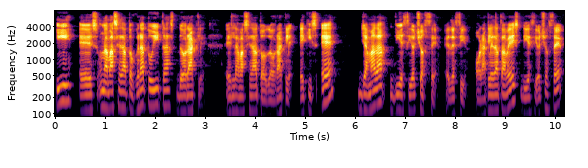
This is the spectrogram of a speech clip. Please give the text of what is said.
y es una base de datos gratuitas de Oracle. Es la base de datos de Oracle XE llamada 18C, es decir, Oracle Database 18C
